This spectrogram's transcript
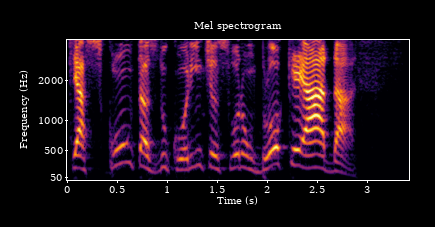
que as contas do Corinthians foram bloqueadas.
